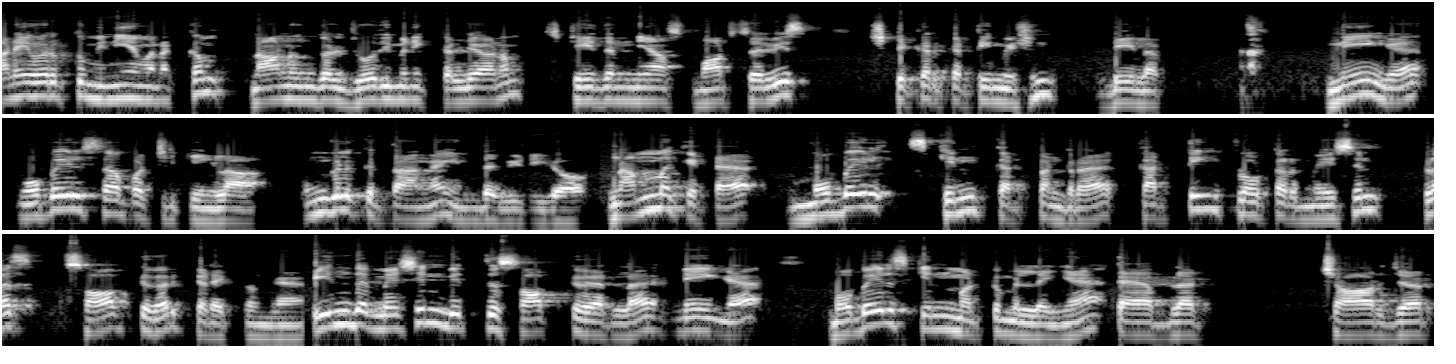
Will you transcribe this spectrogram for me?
அனைவருக்கும் இனிய வணக்கம். நான் உங்கள் ஜோதிமணி கல்யாணம் Sridhanya smart service sticker cutting machine dealer நீங்க மொபைல் ஷாப் வச்சிருக்கீங்களா? உங்களுக்கு தாங்க இந்த வீடியோ நம்ம கிட்ட மொபைல் ஸ்கின் கட் பண்ற cutting plotter machine plus software கிடைக்குங்க. இந்த மெஷின் வித் சாஃப்ட்வேர்ல நீங்க மொபைல் ஸ்கின் மட்டும் இல்லைங்க tablet charger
